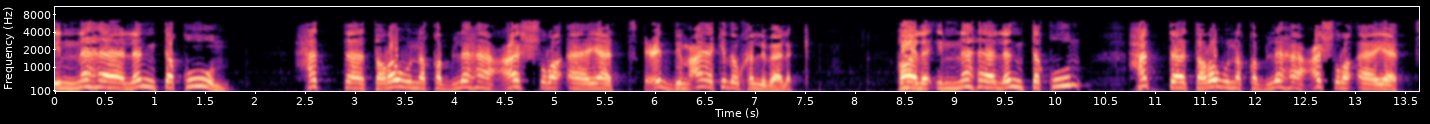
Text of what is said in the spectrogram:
إنها لن تقوم حتى ترون قبلها عشر آيات. عد معايا كده وخلي بالك. قال إنها لن تقوم حتى ترون قبلها عشر آيات.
